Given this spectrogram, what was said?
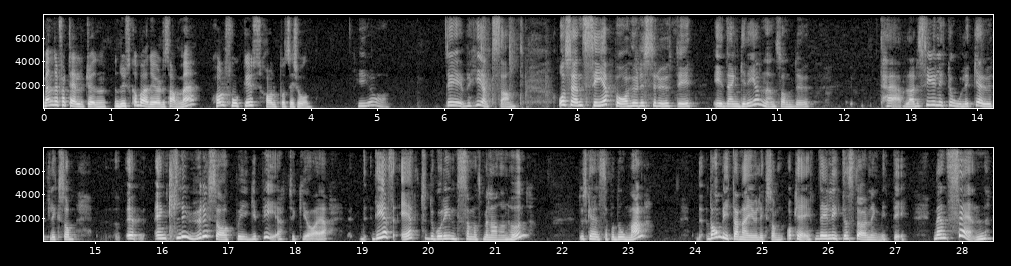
Men det forteller til men du skal bare gjøre det samme. Hold fokus, hold posisjon. Ja, det är helt sant. Och sen se på hur det ser ut i, i den grenen som du tävlar. Det ser ju lite olika ut liksom. En klurig sak på IGP tycker jag är dels ett, du går in tillsammans med en annan hund. Du ska hälsa på domaren. De bitarna är ju liksom, okej, det är en liten störning mitt i. Men sen,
